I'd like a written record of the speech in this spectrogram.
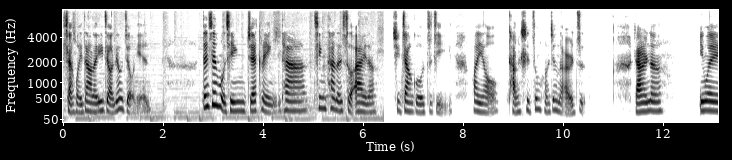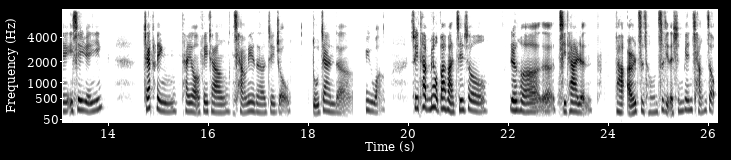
闪回到了一九六九年，单身母亲 Jacqueline，她倾她的所爱呢，去照顾自己患有唐氏综合症的儿子。然而呢？因为一些原因，Jacqueline 她有非常强烈的这种独占的欲望，所以她没有办法接受任何的其他人把儿子从自己的身边抢走。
